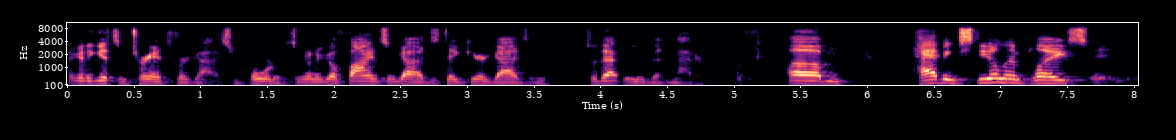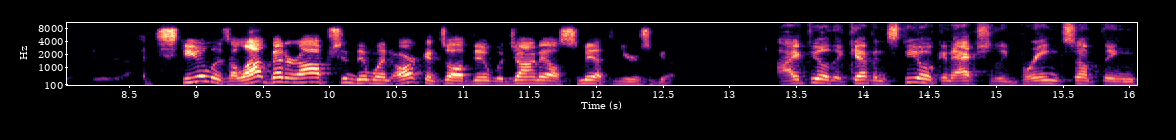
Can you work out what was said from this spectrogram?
I'm going to get some transfer guys, some portals. I'm going to go find some guys to take care of guys. So that really doesn't matter. Um, having Steele in place, Steele is a lot better option than when Arkansas did with John L. Smith years ago. I feel that Kevin Steele can actually bring something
